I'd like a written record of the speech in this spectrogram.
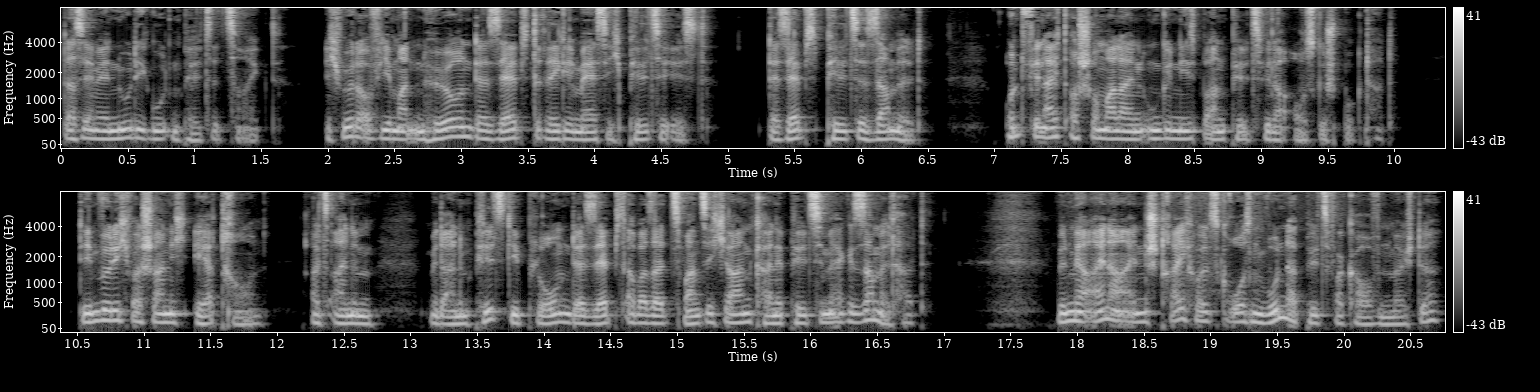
dass er mir nur die guten Pilze zeigt. Ich würde auf jemanden hören, der selbst regelmäßig Pilze isst, der selbst Pilze sammelt und vielleicht auch schon mal einen ungenießbaren Pilz wieder ausgespuckt hat. Dem würde ich wahrscheinlich eher trauen, als einem mit einem Pilzdiplom, der selbst aber seit 20 Jahren keine Pilze mehr gesammelt hat. Wenn mir einer einen streichholzgroßen Wunderpilz verkaufen möchte,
